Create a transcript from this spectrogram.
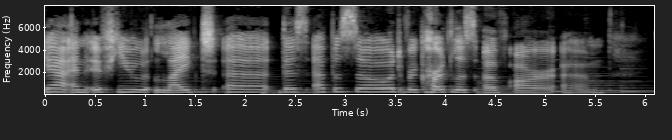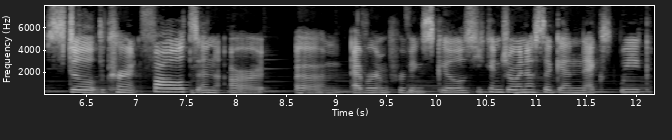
Yeah, and if you liked uh, this episode, regardless of our um, still the current faults and our um, ever improving skills, you can join us again next week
